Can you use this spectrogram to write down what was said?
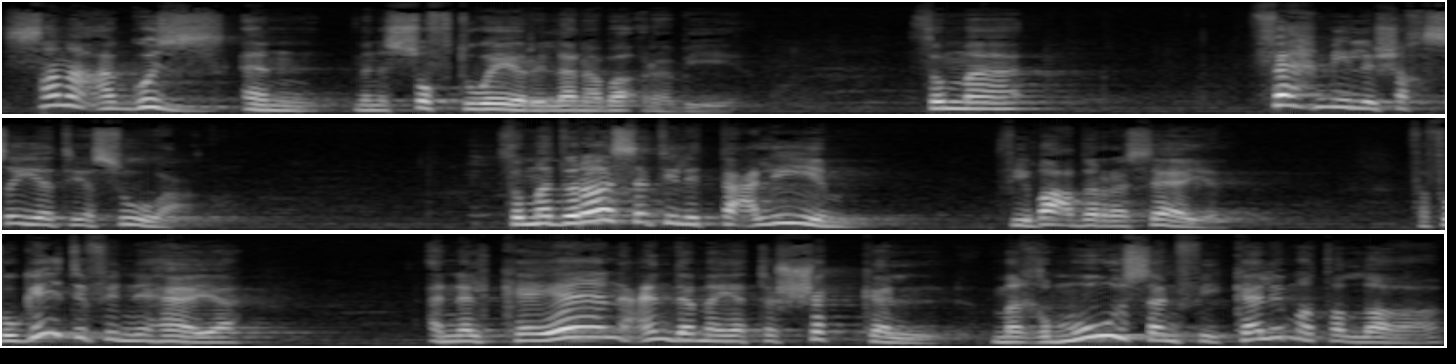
صنع جزءا من السوفت وير اللي أنا بقرأ بيه. ثم فهمي لشخصية يسوع. ثم دراستي للتعليم في بعض الرسائل. ففوجئت في النهاية أن الكيان عندما يتشكل مغموسا في كلمة الله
